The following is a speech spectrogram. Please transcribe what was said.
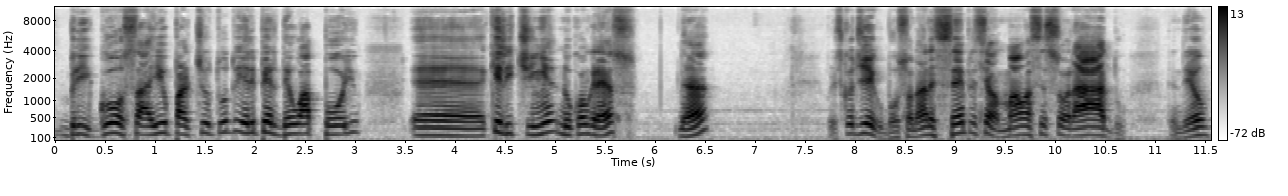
brigou, saiu, partiu tudo, e ele perdeu o apoio é, que ele tinha no Congresso, né? Por isso que eu digo, Bolsonaro é sempre assim, ó, mal assessorado, entendeu?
